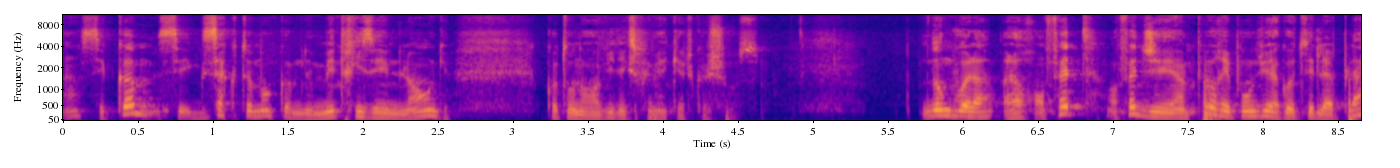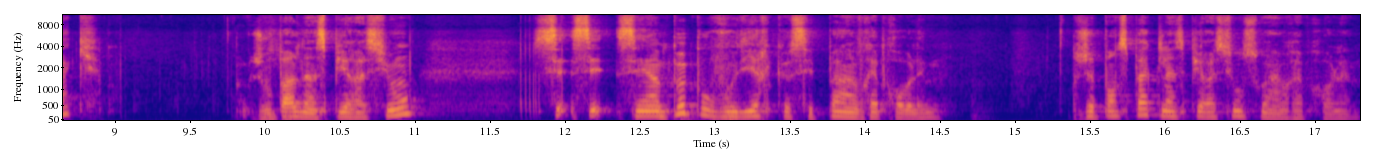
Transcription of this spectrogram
Hein. c'est exactement comme de maîtriser une langue quand on a envie d'exprimer quelque chose. Donc voilà. Alors en fait, j'ai un peu répondu à côté de la plaque. Je vous parle d'inspiration. C'est un peu pour vous dire que c'est pas un vrai problème. Je pense pas que l'inspiration soit un vrai problème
